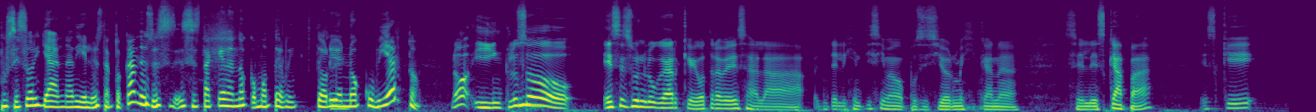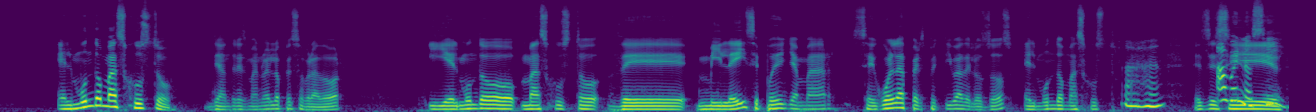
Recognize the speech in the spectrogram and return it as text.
pues eso ya nadie lo está tocando, eso se, se está quedando como territorio Sí. no cubierto. No, y incluso ese es un lugar que otra vez a la inteligentísima oposición mexicana se le escapa, es que el mundo más justo de Andrés Manuel López Obrador y el mundo más justo de Milei se pueden llamar según la perspectiva de los dos, el mundo más justo. Ajá. Es decir, Ah, bueno, sí.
